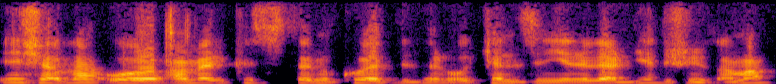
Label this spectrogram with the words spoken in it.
İnşallah o Amerika sistemi kuvvetlidir. O kendisini yeniler diye düşünüyoruz ama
